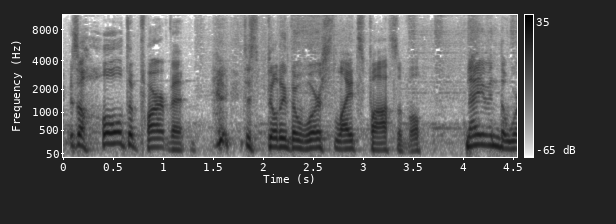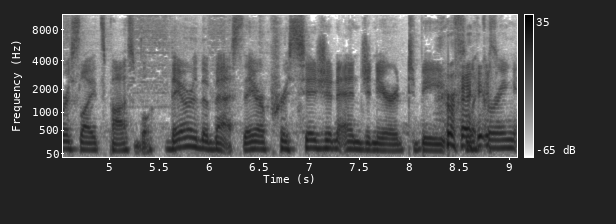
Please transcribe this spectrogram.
There's a whole department just building the worst lights possible. Not even the worst lights possible. They are the best. They are precision engineered to be flickering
